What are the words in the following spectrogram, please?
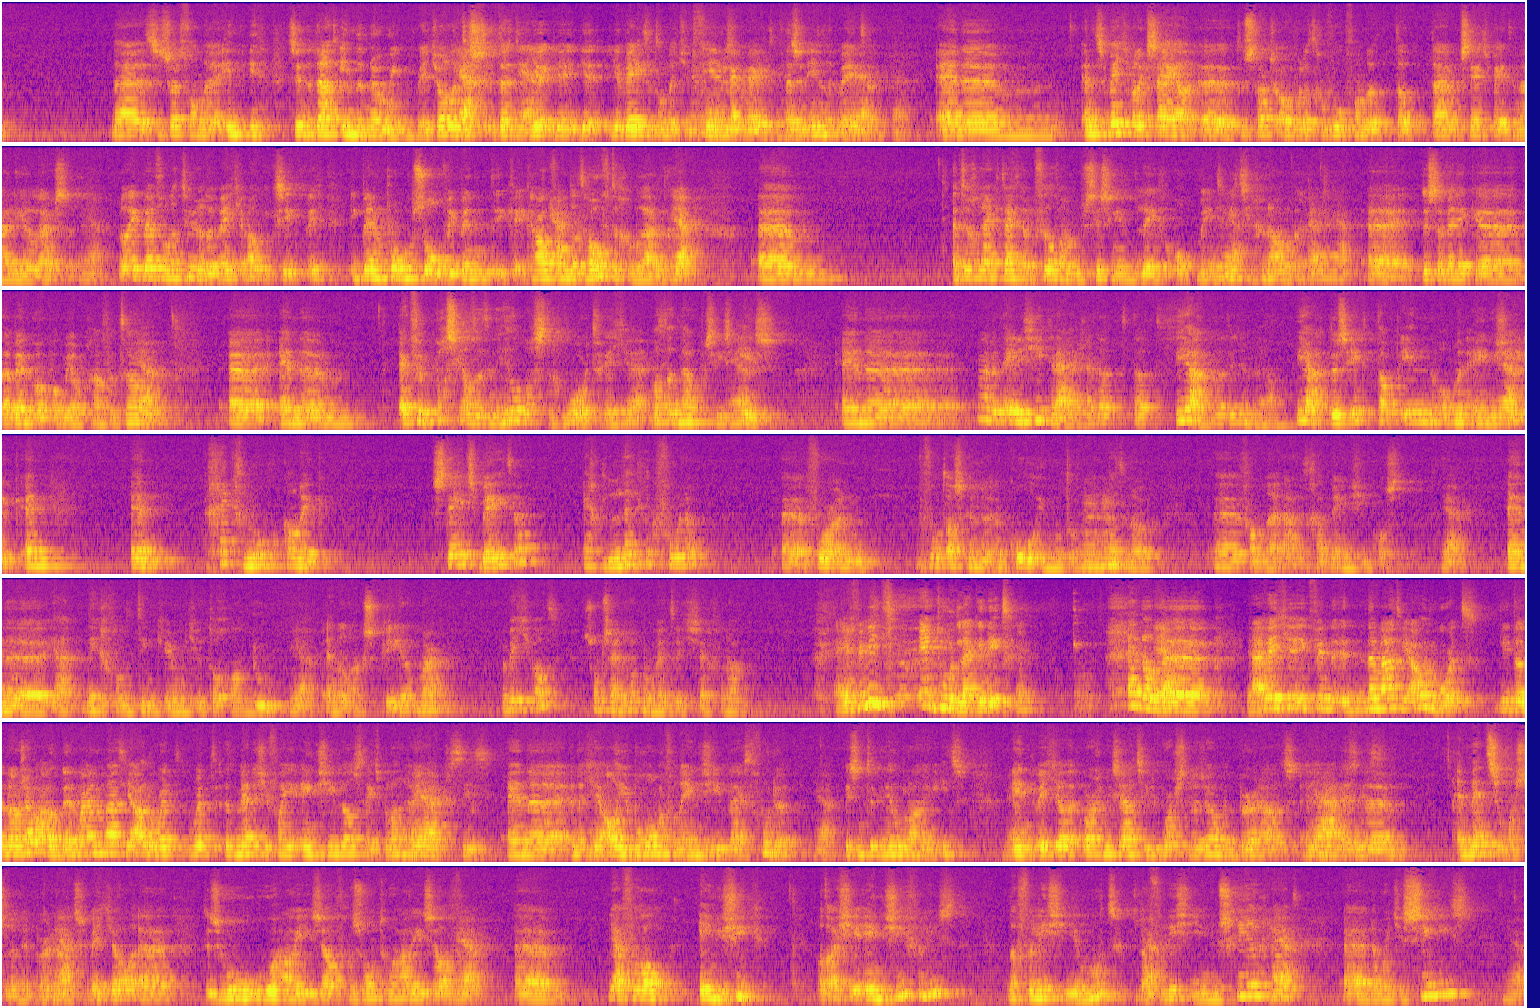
nou, het is een soort van, eh, in, in- het is inderdaad in the knowing, weet je wel? Het Ja. is, dat, Ja. je, je, je, je weet het omdat je het voelt. Innerlijk weten. Dat is een innerlijk weten. En, ehm, en het is een beetje wat ik zei eh, toen straks over dat gevoel van dat, dat daar heb ik steeds beter naar leren luisteren. ja. Ik ben van nature, dat weet je ook. Ik, ik, ik ben een problem solver, ik, ben, ik, ik hou van dat hoofd te gebruiken. Ja. En tegelijkertijd heb ik veel van mijn beslissingen in het leven op mijn intuïtie genomen. Ja, ja. Eh, dus daar ben, ik, eh, daar ben ik ook wat meer op gaan vertrouwen. Eh, en ehm, ik vind passie altijd een heel lastig woord, weet je. Wat dat nou precies is. En Maar dat energie krijgen, dat, dat, ja, dat is hem wel. ja, dus ik tap in op mijn energie. Ik, en, en gek genoeg kan ik steeds beter echt letterlijk voelen voor een, bijvoorbeeld als ik een, een call in moet of Mhm. wat dan ook, eh, van nou, nou, dit gaat me energie kosten. Ja. En eh, ja, 9 van de 10 keer moet je het toch gewoon doen. Ja. En dan accepteer je het maar. Maar weet je wat? Soms zijn er ook momenten dat je zegt van nou, Even niet. ik doe het lekker niet. En dan, Ja. ja, ja weet je, ik vind eh, naarmate je ouder wordt, niet dat ik nou zo oud ben, maar naarmate je ouder wordt, wordt het managen van je energie wel steeds belangrijker. Ja, precies. En, eh, en dat je Ja. al je bronnen van energie blijft voeden, Ja. is natuurlijk een heel belangrijk iets. Ja. En weet je, organisaties worstelen zo met burn-outs en, Ja, en, precies. eh, en mensen worstelen met burn-outs, weet je wel. Eh, dus hoe, hoe hou je jezelf gezond, hoe hou je jezelf Ja. Ehm, ja, vooral energiek. Want als je je energie verliest, dan verlies je je moed, dan verlies je je nieuwsgierigheid, eh, dan word je cynisch. Ja.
